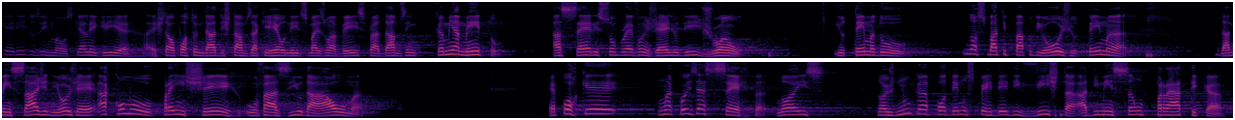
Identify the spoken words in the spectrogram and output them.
queridos irmãos, que alegria esta oportunidade de estarmos aqui reunidos mais uma vez para darmos encaminhamento à série sobre o Evangelho de João. E o tema do nosso bate-papo de hoje, o tema da mensagem de hoje é a como preencher o vazio da alma. É porque uma coisa é certa, nós nós nunca podemos perder de vista a dimensão prática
